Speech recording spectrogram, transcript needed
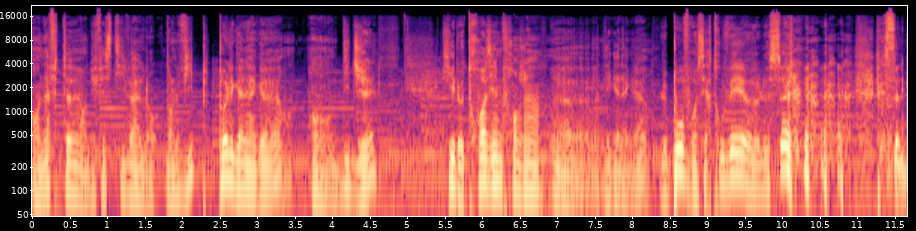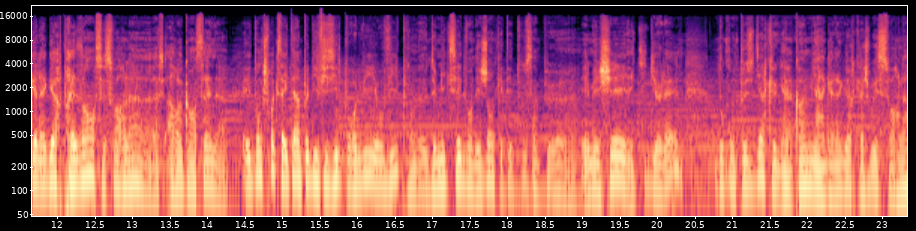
en after du festival dans le VIP Paul Gallagher en DJ, qui est le troisième frangin euh, des Gallagher. Le pauvre s'est retrouvé euh, le seul, seul Gallagher présent ce soir-là euh, à Rock en scène. Et donc je crois que ça a été un peu difficile pour lui au VIP de mixer devant des gens qui étaient tous un peu éméchés et qui gueulaient. Donc on peut se dire que quand même il y a un Gallagher qui a joué ce soir-là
